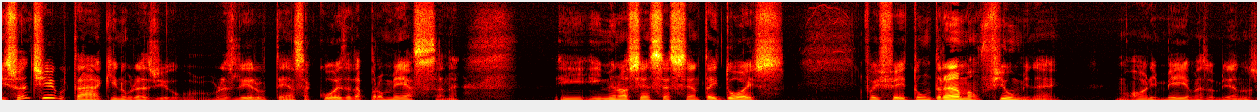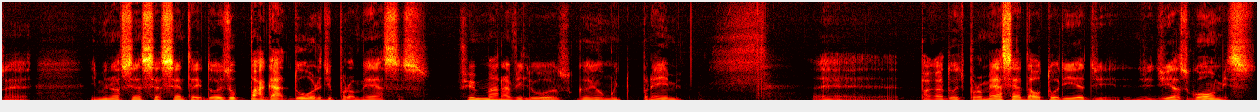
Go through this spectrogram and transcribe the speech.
isso é antigo, tá? Aqui no Brasil. O brasileiro tem essa coisa da promessa, né? Em, em 1962 foi feito um drama, um filme, né? uma hora e meia mais ou menos, é, em 1962, O Pagador de Promessas. Filme maravilhoso, ganhou muito prêmio. É, Pagador de Promessas é da autoria de, de Dias Gomes.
